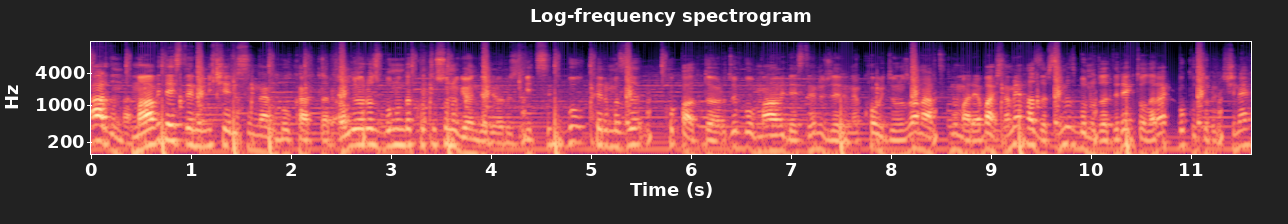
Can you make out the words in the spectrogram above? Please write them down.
Ardından mavi destenin içerisinden bu kartları alıyoruz. Bunun da kutusunu gönderiyoruz gitsin. Bu kırmızı kupa dördü bu mavi destenin üzerine koyduğunuz an artık numaraya başlamaya hazırsınız. Bunu da direkt olarak bu kutunun içine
